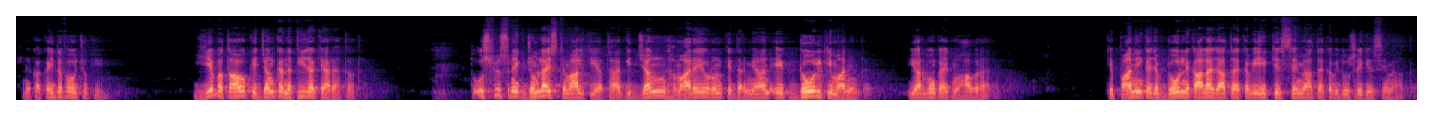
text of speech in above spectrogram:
اس نے کہا کئی دفعہ ہو چکی۔ یہ بتاؤ کہ جنگ کا نتیجہ کیا رہتا تھا۔ تو اس پہ اس نے ایک جملہ استعمال کیا تھا کہ جنگ ہمارے اور ان کے درمیان ایک ڈول کی مانند ہے۔ یہ عربوں کا ایک محاورہ ہے۔ کہ پانی کا جب ڈول نکالا جاتا ہے، کبھی ایک کے حصے میں آتا ہے، کبھی دوسرے کے حصے میں آتا ہے۔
